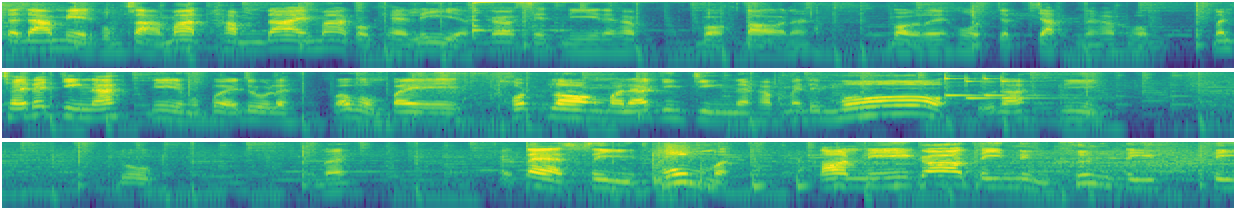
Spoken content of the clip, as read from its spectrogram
แต่ดาเมจผมสามารถทำได้มากกว่าแครี่อะก็เซตนี้นะครับบอกต่อนะบอกเลยโหดจัดๆนะครับผมมันใช้ได้จริงนะ นี่ผมเปิดให้ดูเลย ว่าผมไปทดลองมาแล้วจริง ๆ นะครับ ไม่ได้โม้ดูนะ นี่ ดูเห็นไหมตั้งแต่สี่ทุ่มอะตอนนี้ก็ตีหนึ่งครึ่งตีตี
